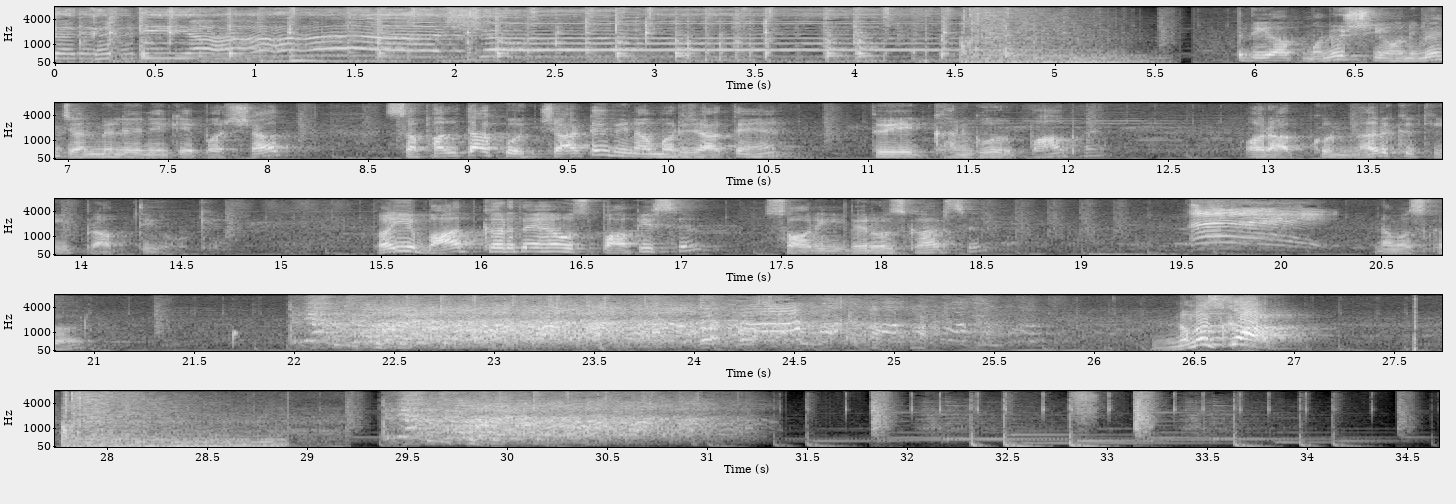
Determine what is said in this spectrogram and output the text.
घटिया यदि आप मनुष्य योनि में जन्म लेने के पश्चात सफलता को चाटे बिना मर जाते हैं तो एक घनघोर पाप है और आपको नरक की प्राप्ति होगी। तो आइए बात करते हैं उस पापी से, सॉरी, बेरोजगार से। नमस्कार। नमस्कार!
